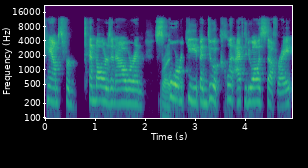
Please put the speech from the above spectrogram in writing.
camps for $10 an hour and score right. keep and do a clin. I have to do all this stuff, right?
